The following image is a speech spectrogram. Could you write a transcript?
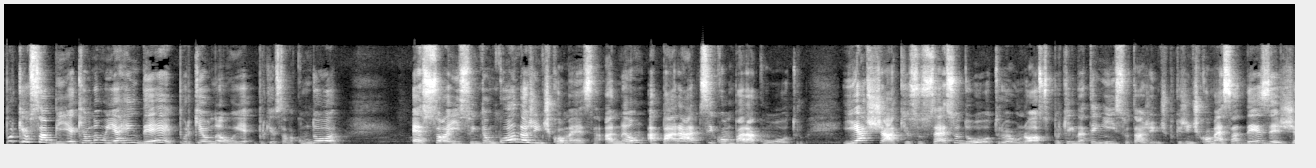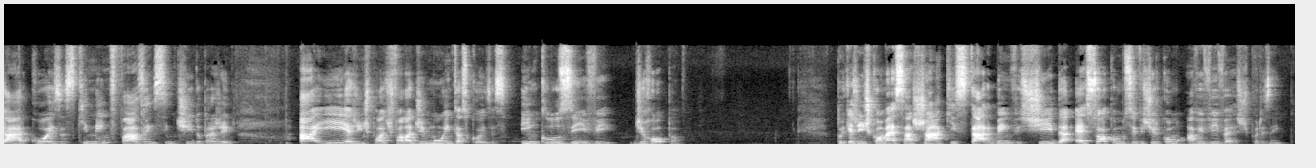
Porque eu sabia que eu não ia render, porque eu não ia, porque eu estava com dor. É só isso. Então, quando a gente começa a não a parar de se comparar com o outro e achar que o sucesso do outro é o nosso, porque ainda tem isso, tá, gente? Porque a gente começa a desejar coisas que nem fazem sentido pra gente. Aí a gente pode falar de muitas coisas, inclusive de roupa. Porque a gente começa a achar que estar bem vestida é só como se vestir como a Vivi veste, por exemplo.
